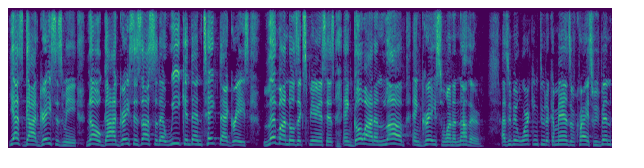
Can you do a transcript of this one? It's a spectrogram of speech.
Yes, God graces me. No, God graces us so that we can then take that grace, live on those experiences, and go out and love and grace one another. As we've been working through the commands of Christ, we've been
